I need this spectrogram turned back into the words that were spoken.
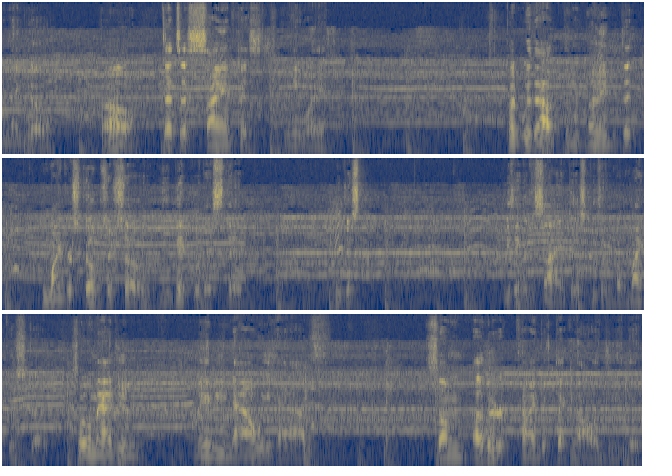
And they go, "Oh, that's a scientist anyway." But without the, I mean, the microscopes are so ubiquitous that you just you think of a scientist, you think of a microscope. So imagine maybe now we have some other kind of technology that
